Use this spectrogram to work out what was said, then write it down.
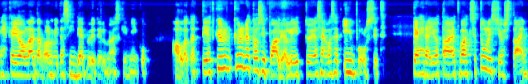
ehkä jollain tavalla, mitä siinä debyytillä myöskin niin kuin aloitettiin. Että kyllä, kyllä ne tosi paljon liittyy ja sellaiset impulssit tehdä jotain, että vaikka se tulisi jostain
